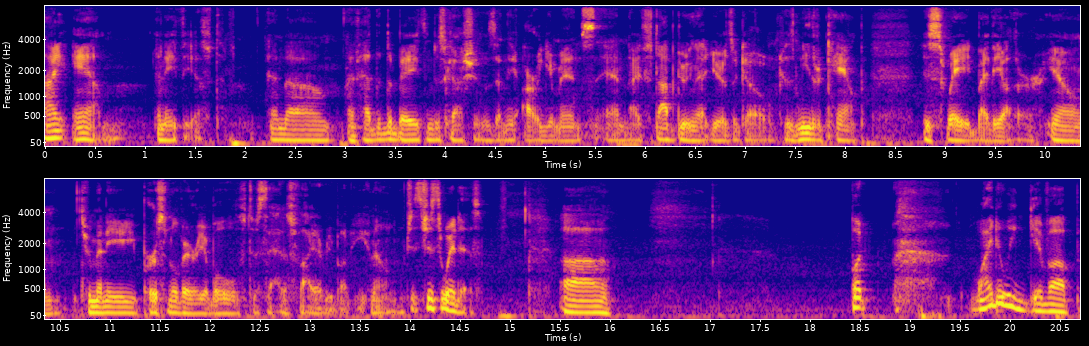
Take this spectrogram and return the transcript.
I am an atheist. And um, I've had the debates and discussions and the arguments, and I've stopped doing that years ago because neither camp is swayed by the other. You know, too many personal variables to satisfy everybody. You know, it's just the way it is. Uh, but why do we give up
